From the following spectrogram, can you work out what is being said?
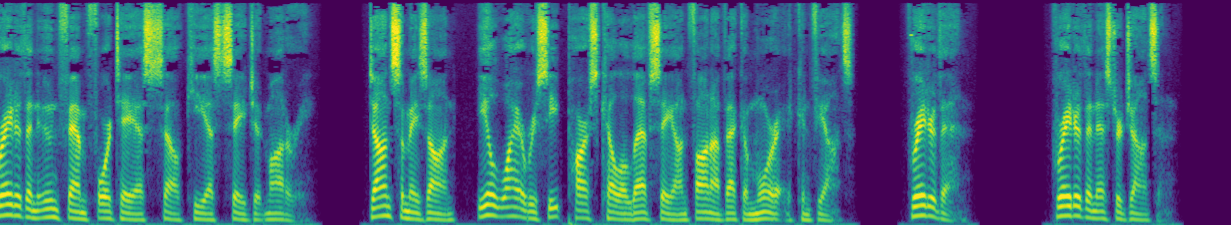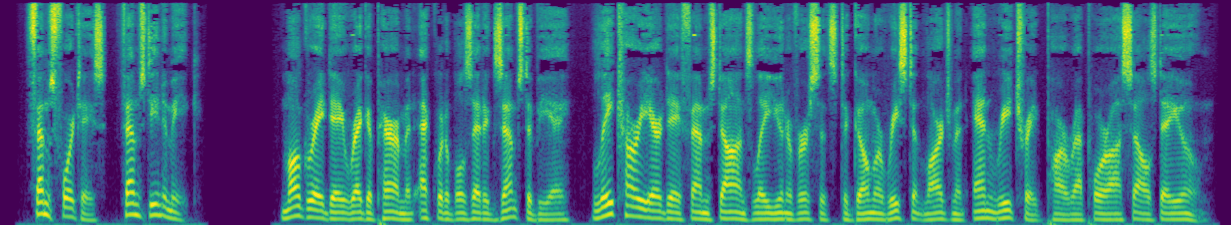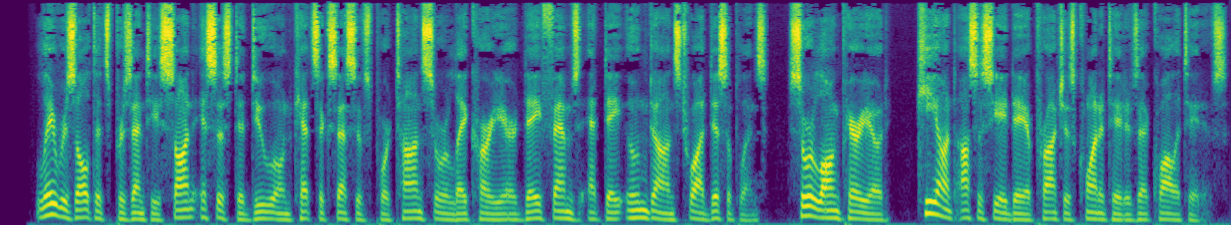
Greater than une femme forte est celle qui est sage et modérée. Dans sa maison, il y a receipt parce qu'elle élève ses enfants avec amour et confiance. Greater than. Greater than Esther Johnson. Femmes fortes, femmes dynamiques. Malgré des règles équitables et exempts de biais, les carrières des femmes dans les universités de Goma restent largement en retrait par rapport à celles des hommes. Les résultats présentés sont issus de deux enquêtes successives portant sur les carrières des femmes et des hommes dans trois disciplines, sur longue période, qui ont associé des approches quantitatives et qualitatives.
